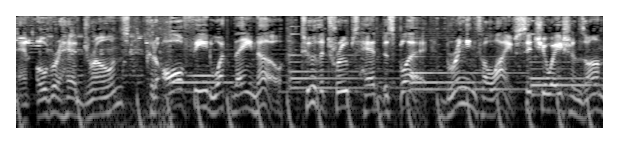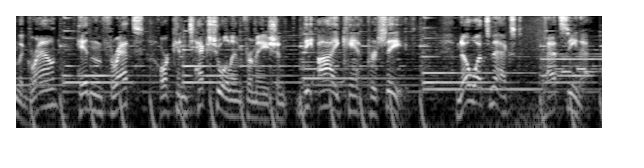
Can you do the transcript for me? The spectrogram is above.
and overhead drones, could all feed what they know to the troops' head display, bringing to life situations on the ground, hidden threats, or contextual information the eye can't perceive. Know what's next at CNET.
